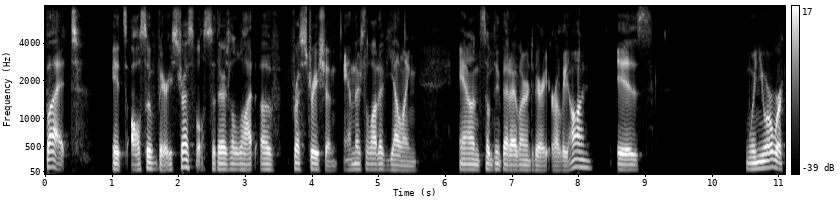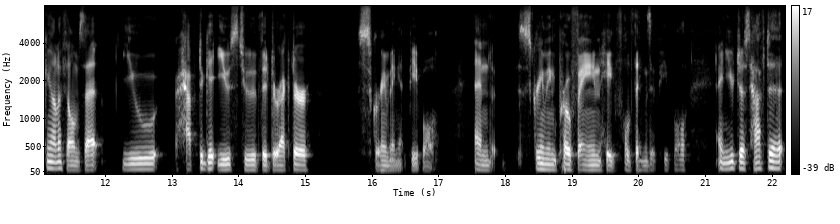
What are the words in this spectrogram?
But it's also very stressful. So there's a lot of frustration and there's a lot of yelling. And something that I learned very early on is when you are working on a film set, you have to get used to the director screaming at people and screaming profane, hateful things at people. And you just have to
